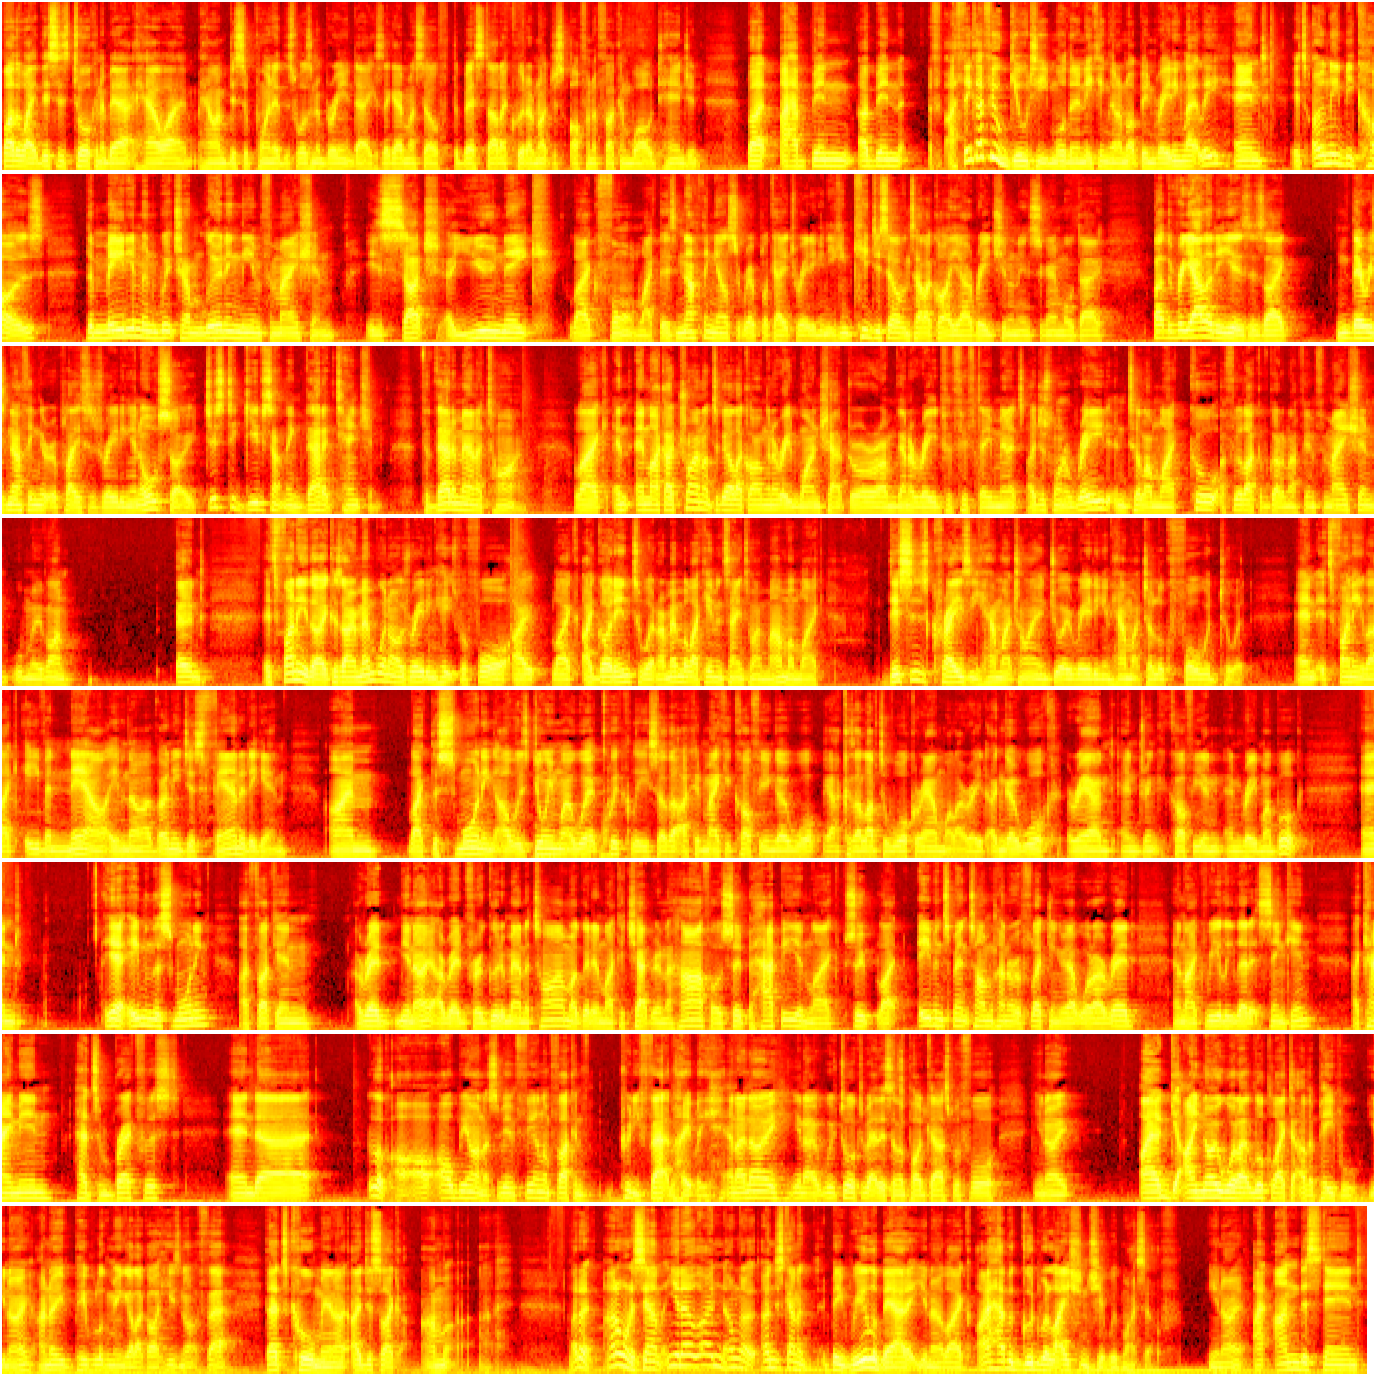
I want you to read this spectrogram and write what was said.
By the way, this is talking about how I how I'm disappointed this wasn't a brilliant day because I gave myself the best start I could. I'm not just off on a fucking wild tangent, but I have been I've been I think I feel guilty more than anything that I've not been reading lately, and it's only because the medium in which I'm learning the information is such a unique like form. Like there's nothing else that replicates reading. And you can kid yourself and say like, oh yeah, I read shit on Instagram all day. But the reality is, is like there is nothing that replaces reading. And also just to give something that attention for that amount of time. Like and, and like I try not to go like oh, I'm gonna read one chapter or I'm gonna read for 15 minutes. I just want to read until I'm like, cool, I feel like I've got enough information, we'll move on. And it's funny though because I remember when I was reading heaps before, I like I got into it. I remember like even saying to my mum, I'm like, this is crazy how much I enjoy reading and how much I look forward to it. And it's funny like even now, even though I've only just found it again, I'm like this morning I was doing my work quickly so that I could make a coffee and go walk because I love to walk around while I read. I can go walk around and drink a coffee and, and read my book. And yeah, even this morning I fucking I read, you know, I read for a good amount of time. I got in like a chapter and a half. I was super happy and like super, like even spent time kind of reflecting about what I read and like really let it sink in. I came in, had some breakfast, and uh, look, I'll, I'll be honest, I've been feeling fucking pretty fat lately. And I know, you know, we've talked about this on the podcast before. You know, I I know what I look like to other people. You know, I know people look at me and go like, "Oh, he's not fat." That's cool, man. I, I just like I'm. I don't I don't want to sound you know I'm I'm, gonna, I'm just to be real about it you know like I have a good relationship with myself you know I understand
